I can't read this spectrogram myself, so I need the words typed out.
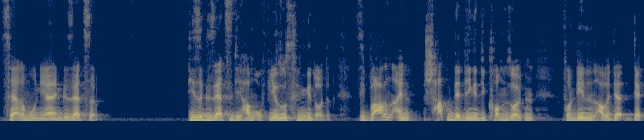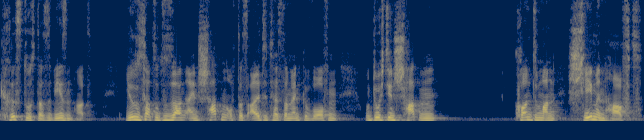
zeremoniellen Gesetze. Diese Gesetze, die haben auf Jesus hingedeutet. Sie waren ein Schatten der Dinge, die kommen sollten, von denen aber der, der Christus das Wesen hat. Jesus hat sozusagen einen Schatten auf das Alte Testament geworfen und durch den Schatten konnte man schemenhaft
